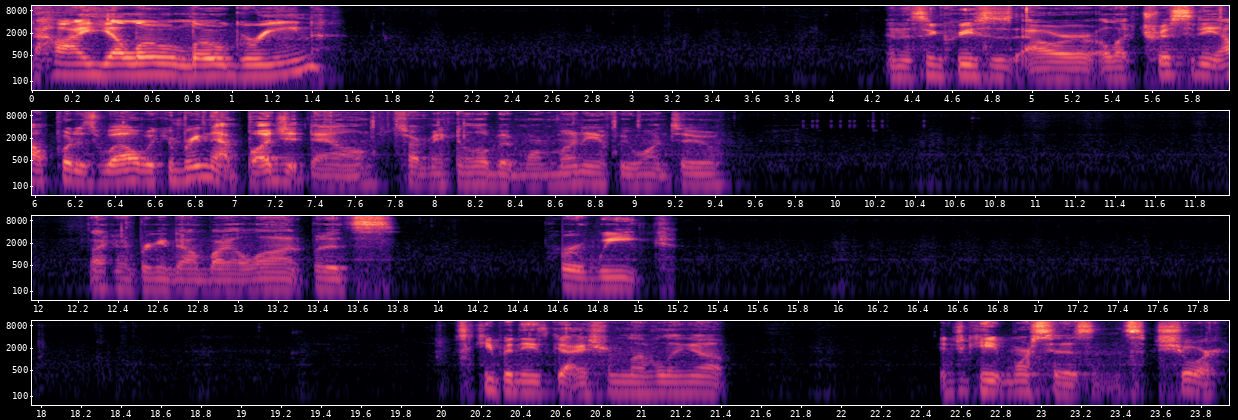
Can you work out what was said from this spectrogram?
high yellow, low green. And this increases our electricity output as well. We can bring that budget down, start making a little bit more money if we want to. Not going to bring it down by a lot, but it's per week. Just keeping these guys from leveling up. Educate more citizens, sure.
